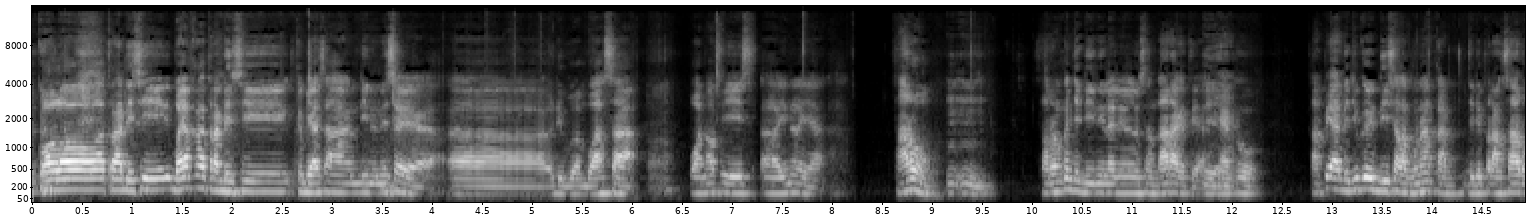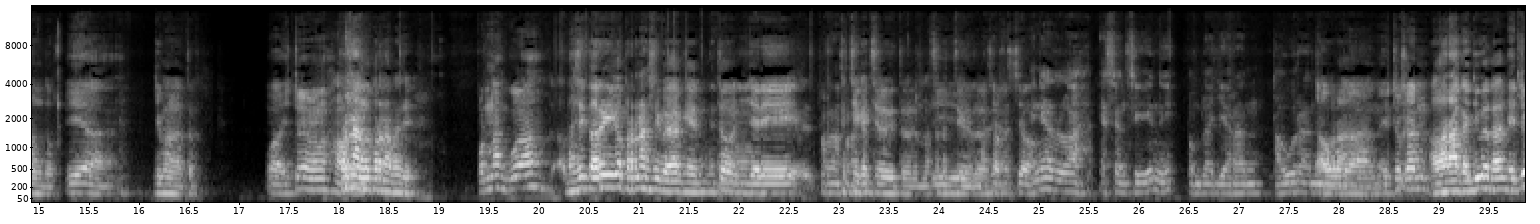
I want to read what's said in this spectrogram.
Kalau tradisi banyak lah tradisi kebiasaan di Indonesia ya eh, di bulan puasa. One of is eh, ini lah ya sarung. Mm-mm. Sarung kan jadi nilai-nilai Nusantara gitu ya. Iya. kayak aku. Tapi ada juga disalahgunakan jadi perang sarung tuh. Iya. Gimana tuh? Wah, itu memang hal Pernah lu pernah pasti? Pernah gua Pasti Tori juga pernah sih gue yakin. Itu Hmm. jadi kecil-kecil itu masa kecil iya, itu. masa kecil. Ini adalah esensi ini pembelajaran tawuran. Tawuran. Itu kan Olahraga juga kan? itu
